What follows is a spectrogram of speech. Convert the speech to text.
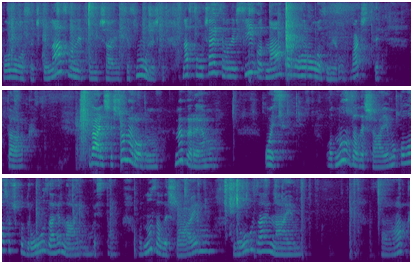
полосочки. У нас вони получаються, смужечки. У нас виходить, вони всі однакового розміру. Бачите? Так. Далі, що ми робимо? Ми беремо ось одну залишаємо полосочку, другу загинаємо. Ось так. Одну залишаємо, другу загинаємо. Так.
